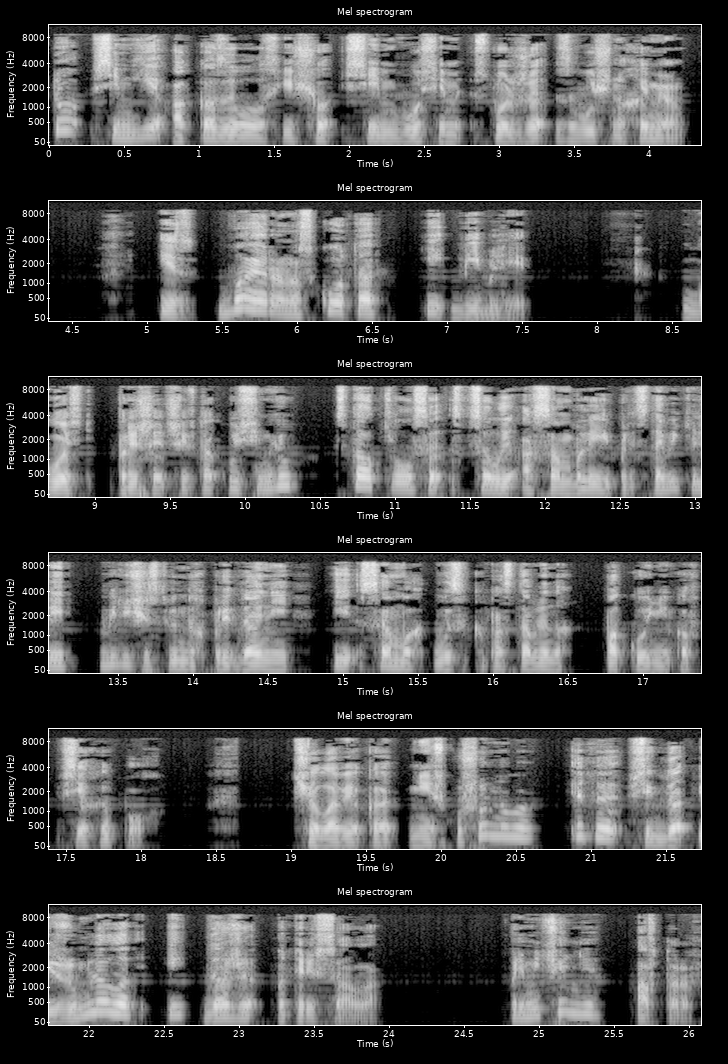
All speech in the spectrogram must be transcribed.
то в семье оказывалось еще 7-8 столь же звучных имен из Байрона, Скотта и Библии. Гость, пришедший в такую семью, сталкивался с целой ассамблеей представителей величественных преданий и самых высокопоставленных покойников всех эпох. Человека неискушенного это всегда изумляло и даже потрясало. Примечание авторов.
